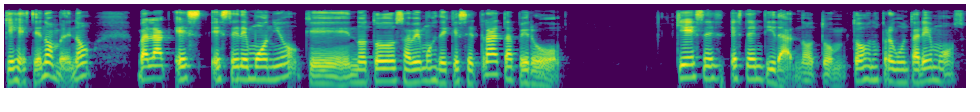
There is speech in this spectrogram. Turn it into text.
que es este nombre, ¿no? Balak es este demonio que no todos sabemos de qué se trata, pero ¿qué es esta entidad? ¿no? Todos nos preguntaremos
